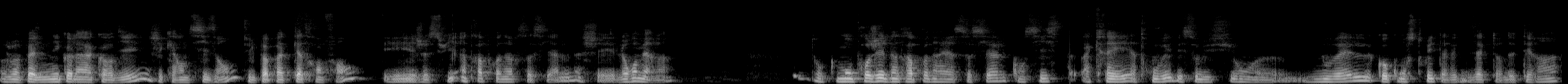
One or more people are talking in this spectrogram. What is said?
Je m'appelle Nicolas Accordier, j'ai 46 ans, je suis le papa de quatre enfants et je suis intrapreneur social chez Leroy Merlin. Donc mon projet d'intrapreneuriat social consiste à créer, à trouver des solutions euh, nouvelles, co-construites avec des acteurs de terrain,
